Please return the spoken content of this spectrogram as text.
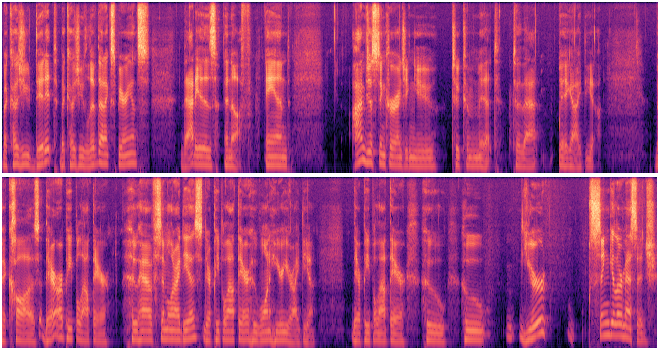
Because you did it, because you lived that experience, that is enough. And I'm just encouraging you to commit to that big idea because there are people out there who have similar ideas. There are people out there who want to hear your idea. There are people out there who who your singular message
